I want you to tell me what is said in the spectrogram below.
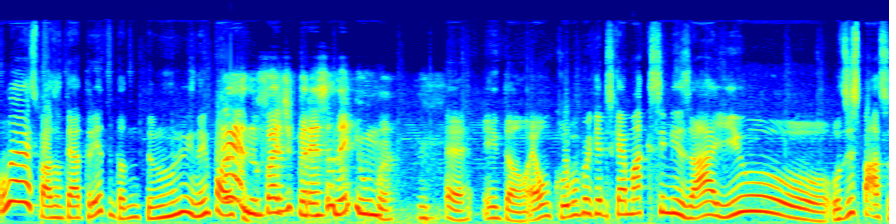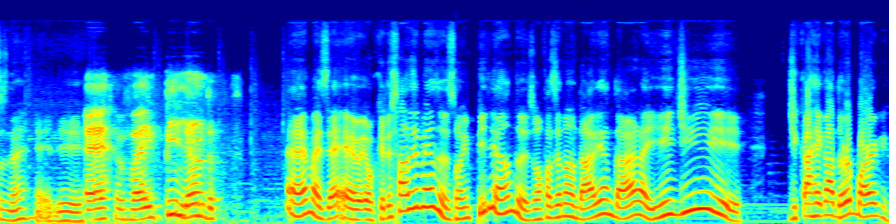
Ué, faz não tem atrito, então não, não, não importa. É, não faz diferença nenhuma. É, então, é um cubo porque eles querem maximizar aí o, os espaços, né? Ele, É, vai empilhando. é, mas é, é o que eles fazem mesmo, eles vão empilhando, eles vão fazendo andar e andar aí de, de carregador Borg,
